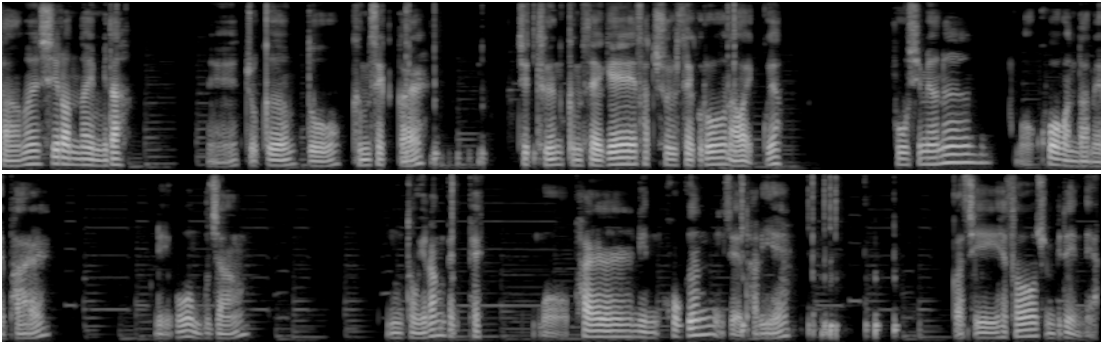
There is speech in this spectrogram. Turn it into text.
다음은 실언너입니다. 네, 조금 또 금색깔 짙은 금색의 사출색으로 나와 있고요. 보시면은 뭐 코어 건담의 발 그리고 무장 몸통이랑 백팩 뭐 팔인 혹은 이제 다리에 까지 해서 준비되어 있네요.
